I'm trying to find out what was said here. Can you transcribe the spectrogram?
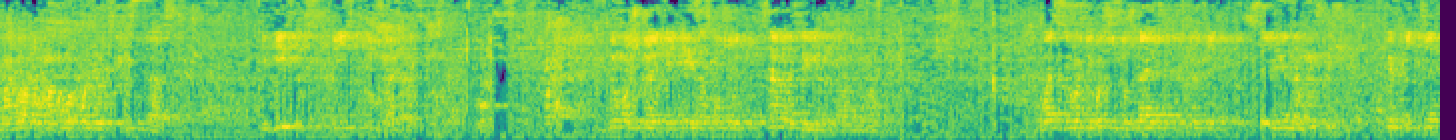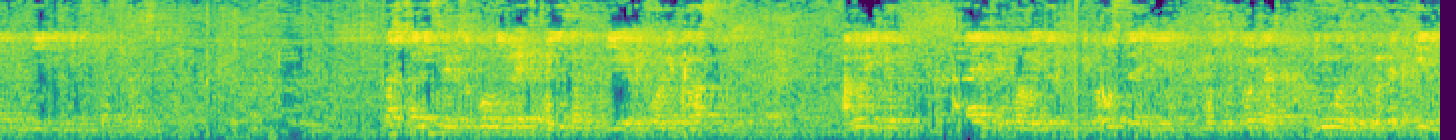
могла бы, могло пользоваться государством и действовать и институция Думаю, что эта идея заслуживает самого серьезного внимания. У вас сегодня очень нуждается в притоке современно мыслящих, компетентных людей и государственного сектора. Ваше содействие, безусловно, является полезным и реформой правосудия. Оно идет, а эта реформа идет не просто и может быть только, и не может быть только первым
